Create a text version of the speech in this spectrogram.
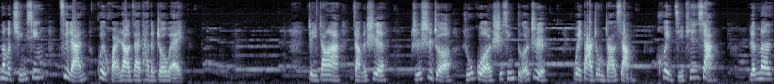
那么群星自然会环绕在它的周围。”这一章啊，讲的是执事者如果实行德治。为大众着想，惠及天下，人们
